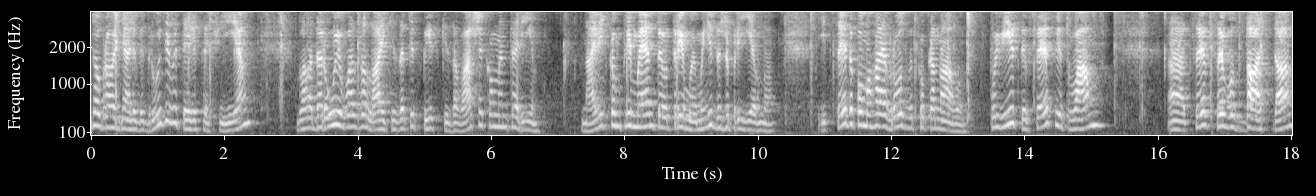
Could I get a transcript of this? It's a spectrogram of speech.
Доброго дня, любі друзі! В етері Софія. Благодарую вас за лайки, за підписки, за ваші коментарі. Навіть компліменти отримую. Мені дуже приємно. І це допомагає в розвитку каналу. Повірте, Всесвіт вам е, це все воздасть. Да?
